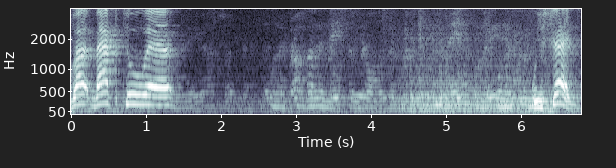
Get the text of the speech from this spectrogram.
But back to uh, we said.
